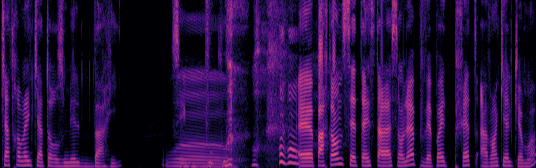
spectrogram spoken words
94 000 barils. C'est beaucoup. Euh, par contre, cette installation-là ne pouvait pas être prête avant quelques mois.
